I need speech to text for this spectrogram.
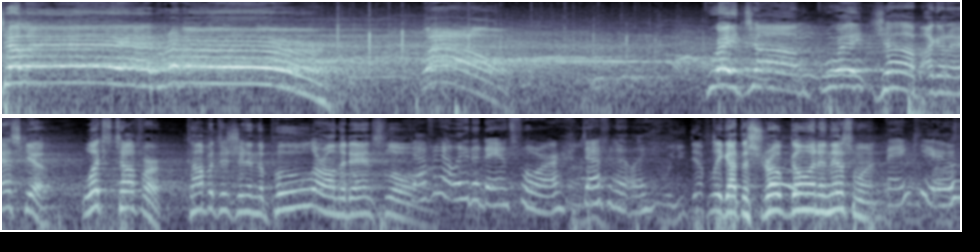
Shelly and River! Wow! Great job, great job. I gotta ask you, what's tougher, competition in the pool or on the dance floor? Definitely the dance floor. Definitely. Well, you definitely got the stroke going in this one. Thank you.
